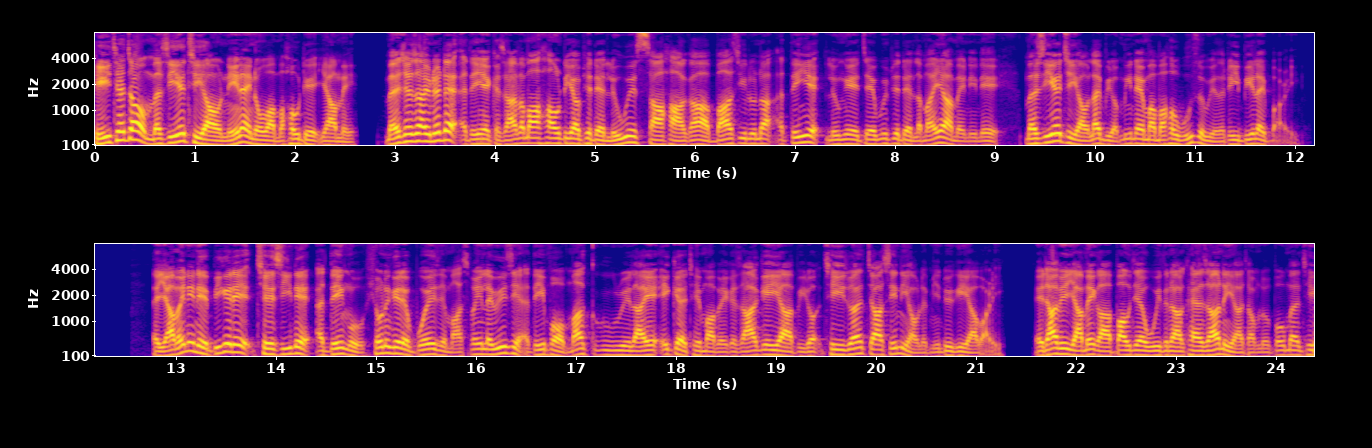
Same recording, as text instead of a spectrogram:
ဒီအချက်ကြောင့်မက်ဆီရဲ့ခြေအောင်နင်းနိုင်တော့မှာမဟုတ်တဲ့ရမယ်မန်ချက်စတာယူနိုက်တက်အသင်းရဲ့ကစားသမားဟောင်းတစ်ယောက်ဖြစ်တဲ့လူးဝစ်ဆာဟာကဘာစီလိုနာအသင်းရဲ့လူငယ်ကျယ်ဝန်းဖြစ်တဲ့လမိုင်းယာမိန်အနေနဲ့မက်ဆီရဲ့ခြေအောင်လိုက်ပြီးတော့မိနိုင်မှာမဟုတ်ဘူးဆိုပြီးတော့သတိပေးလိုက်ပါရီအဲယာမိန်အနေနဲ့ပြီးခဲ့တဲ့ချယ်ဆီနဲ့အသင်းကိုရှုံးနေခဲ့တဲ့ပွဲစဉ်မှာစပိန်လက်ဝေးစဉ်အသင်းပေါ်မတ်ကူကူရီလာရဲ့အိတ်ကက်ထဲမှာပဲကစားခဲ့ရပြီးတော့ခြေစွမ်းကြာဆင်းနေအောင်လည်းမြင်တွေ့ခဲ့ရပါရီအဲဒါပြင်ယာမိန်ကပေါင်ကျန်ဝေဒနာခံစားနေရကြောင်းလို့ပုံမှန်ခြေ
